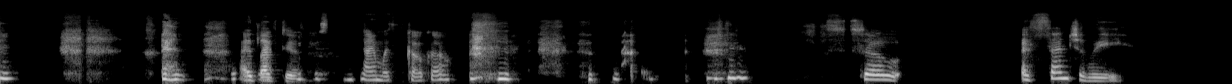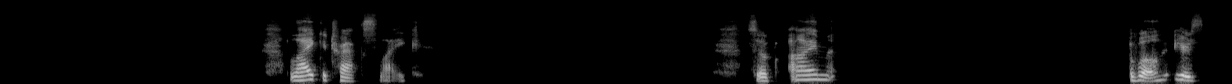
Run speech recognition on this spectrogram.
it I'd love to. Time with Coco. so essentially, like attracts like. So if I'm well, here's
